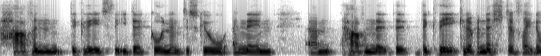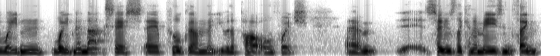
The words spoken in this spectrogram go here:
having the grades that you did going into school and then um, having the, the, the, great kind of initiative like the widen, widening access uh, program that you were a part of, which um, sounds like an amazing thing,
